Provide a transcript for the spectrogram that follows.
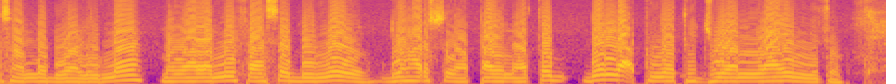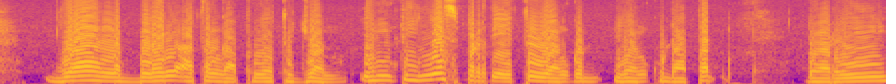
sampai 25 mengalami fase bingung. Dia harus ngapain? Atau dia nggak punya tujuan lain gitu. Dia ngeblank atau nggak punya tujuan. Intinya seperti itu yang ku, yang ku dapat dari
